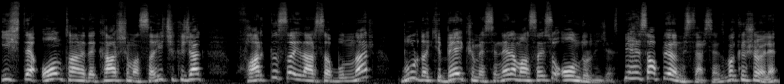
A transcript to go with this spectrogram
İşte 10 tane de karşıma sayı çıkacak. Farklı sayılarsa bunlar buradaki B kümesinin eleman sayısı 10'dur diyeceğiz. Bir hesaplayalım isterseniz. Bakın şöyle.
